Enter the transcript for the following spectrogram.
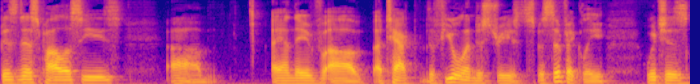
business policies. Um, and they've uh, attacked the fuel industry specifically, which is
